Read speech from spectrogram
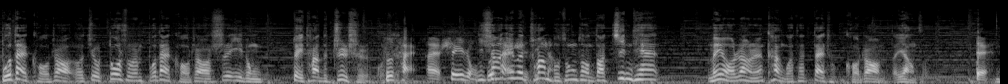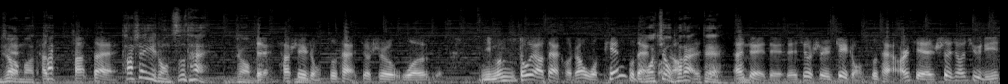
不戴口罩，就多数人不戴口罩是一种对他的支持姿态，哎，是一种。你像因为川普总统到今天没有让人看过他戴口罩的样子。对，你知道吗？他他在，他是一种姿态，你知道吗？对，他是一种姿态，就是我，你们都要戴口罩，我偏不戴口罩，我就不戴。对，哎，对对对，就是这种姿态，而且社交距离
